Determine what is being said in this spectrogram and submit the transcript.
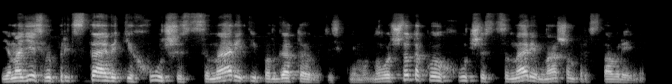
я надеюсь, вы представите худший сценарий и подготовитесь к нему. Но вот что такое худший сценарий в нашем представлении?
